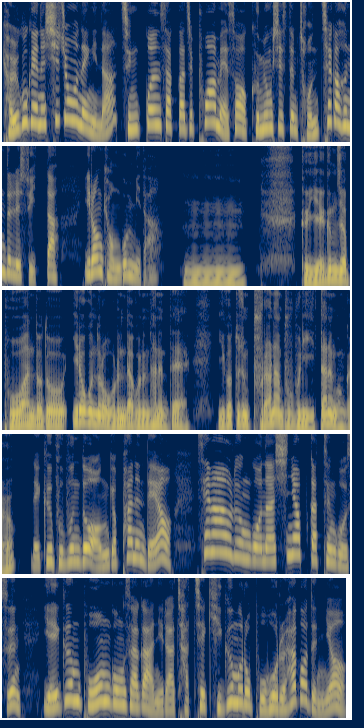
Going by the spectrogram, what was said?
결국에는 시중은행이나 증권사까지 포함해서 금융 시스템 전체가 흔들릴 수 있다. 이런 경고입니다. 음, 그 예금자 보호 한도도 1억 원으로 오른다고는 하는데 이것도 좀 불안한 부분이 있다는 건가요? 네, 그 부분도 언급하는데요. 새마을금고나 신협 같은 곳은 예금 보험공사가 아니라 자체 기금으로 보호를 하거든요.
